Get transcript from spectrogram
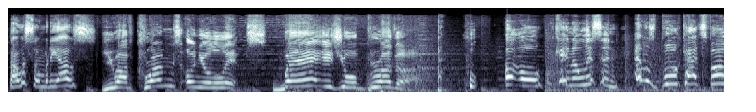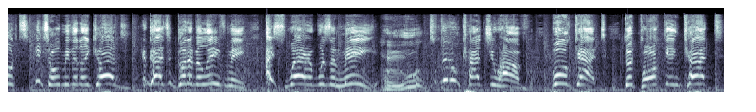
That was somebody else. You have crumbs on your lips. Where is your brother? Uh-oh. Okay, now listen. It was Bullcat's fault. He told me that I could. You guys are gonna believe me. I swear it wasn't me. Who? It's a little cat you have. Bullcat, the talking cat.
